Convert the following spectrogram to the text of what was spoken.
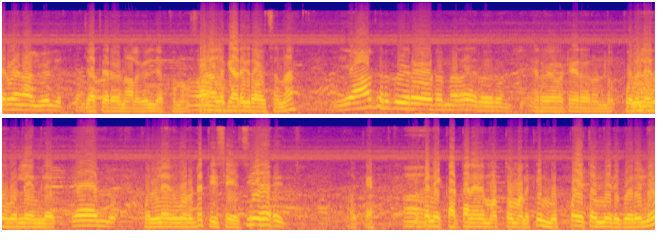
ఇరవై నాలుగు వేలు చెప్తాను. జత ఇరవై నాలుగు వేలు చెప్తున్నాం ఫైనల్ కేటగిరీ రావచ్చు అన్న? ఆఖరికి ఇరవై ఒకటిన్నర ఇరవై రెండు. ఇరవై ఒకటి ఇరవై రెండు. పొల్లు లేని గొర్రెలు ఏం లేవు. ఏం లేవు. పొల్లు లేని గొర్రె ఉంటే తీసేయచ్చు. ఓకే. ఓకే కట్ట అనేది మొత్తం మనకి ముప్పై తొమ్మిది గొర్రెలు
